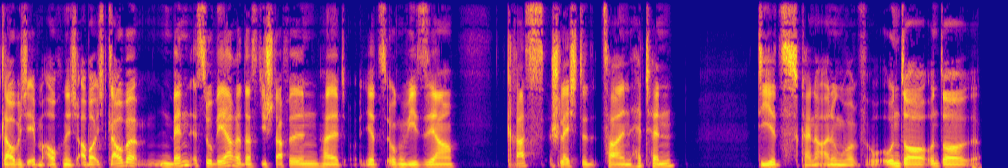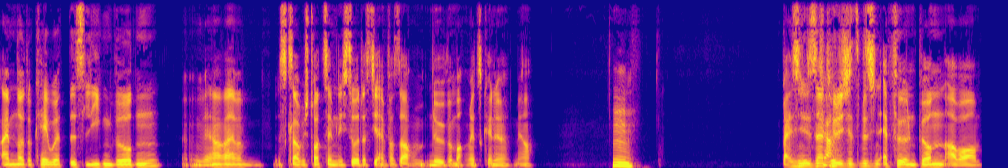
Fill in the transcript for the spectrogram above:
glaube ich eben auch nicht. Aber ich glaube, wenn es so wäre, dass die Staffeln halt jetzt irgendwie sehr krass schlechte Zahlen hätten, die jetzt, keine Ahnung, unter, unter I'm not okay with this liegen würden, wäre es, glaube ich, trotzdem nicht so, dass die einfach sagen, nö, wir machen jetzt keine mehr. Hm. Weiß nicht, ist natürlich Tja. jetzt ein bisschen Äpfel und Birnen, aber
